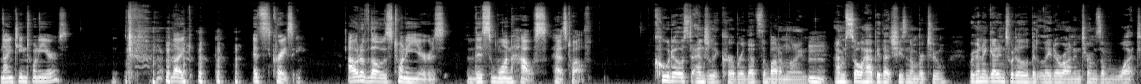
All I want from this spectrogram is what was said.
19, 20 years? like, it's crazy. Out of those 20 years, this one house has 12. kudos to Angelique Kerber. That's the bottom line. Mm-hmm. I'm so happy that she's number two. We're going to get into it a little bit later on in terms of what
